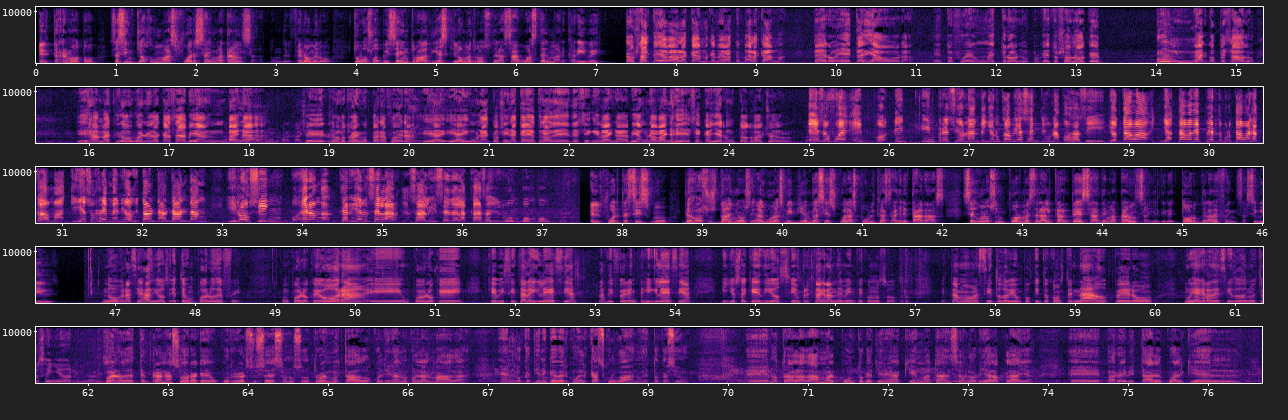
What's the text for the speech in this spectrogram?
El terremoto se sintió con más fuerza en Matanza, donde el fenómeno tuvo su epicentro a 10 kilómetros de las aguas del Mar Caribe. Pero salte de abajo la cama que me va a tumbar la cama. Pero este de ahora, esto fue un estrono, porque esto sonó que ¡pum! algo pesado. Y jamaqueó, bueno, en la casa habían vainas. Sí, nosotros fuimos para afuera. Y, y en una cocina que hay atrás de, de zinc y vaina, habían una vaina y se cayeron todos al suelo. Eso fue impresionante. Yo nunca había sentido una cosa así. Yo estaba, ya estaba despierto, pero estaba en la cama. Y eso remenió así, tan, tan, tan, tan. Y los zinc eran, querían salirse de la casa. Y bum, bum, bum. El fuerte sismo dejó sus daños en algunas viviendas y escuelas públicas agrietadas, según los informes de la alcaldesa de Matanza y el director de la Defensa Civil. No, gracias a Dios. Este es un pueblo de fe. Un pueblo que ora, eh, un pueblo que, que visita la iglesia, las diferentes iglesias. Y yo sé que Dios siempre está grandemente con nosotros. Estamos así todavía un poquito consternados, pero muy agradecidos de nuestro Señor. Bueno, de tempranas horas que ocurrió el suceso, nosotros hemos estado coordinando con la Armada en lo que tiene que ver con el casco urbano en esta ocasión. Eh, nos trasladamos al punto que tienen aquí en Matanza, en la orilla de la playa, eh, para evitar cualquier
